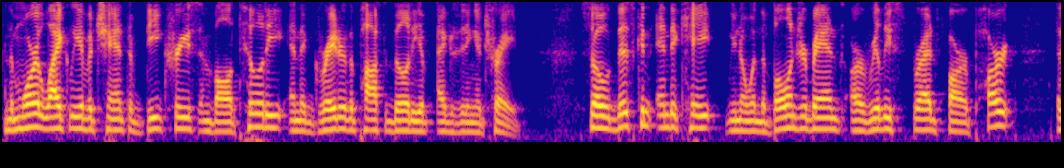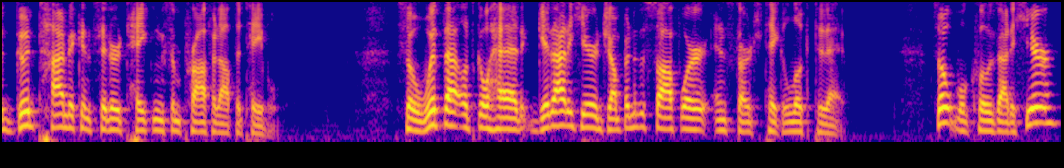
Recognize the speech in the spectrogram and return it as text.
the more likely of a chance of decrease in volatility and the greater the possibility of exiting a trade. So this can indicate, you know, when the Bollinger Bands are really spread far apart, a good time to consider taking some profit off the table. So with that, let's go ahead, get out of here, jump into the software, and start to take a look today. So we'll close out of here.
